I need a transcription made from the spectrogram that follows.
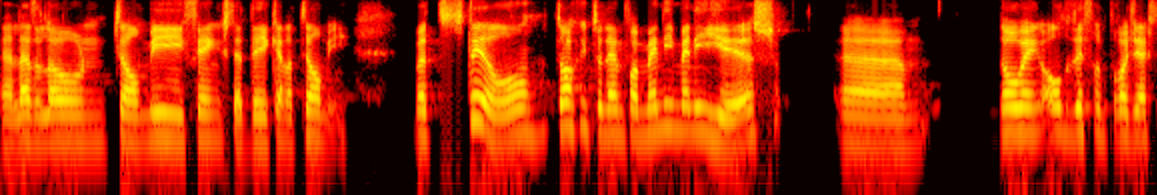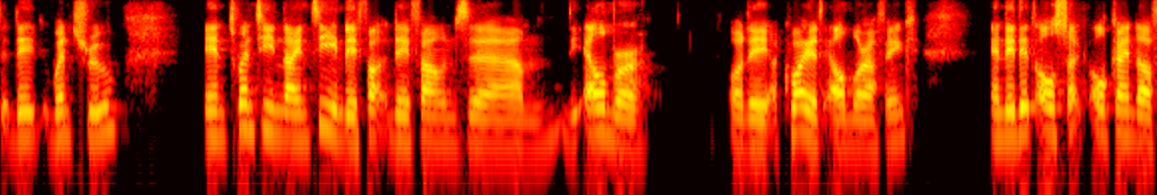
uh, let alone tell me things that they cannot tell me. But still, talking to them for many, many years, um, knowing all the different projects that they went through. In 2019, they found they found um, the Elmer, or they acquired Elmer, I think, and they did also all kind of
